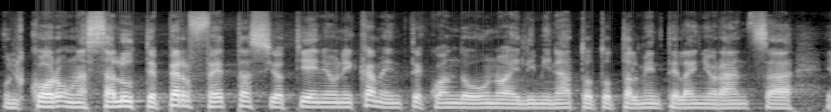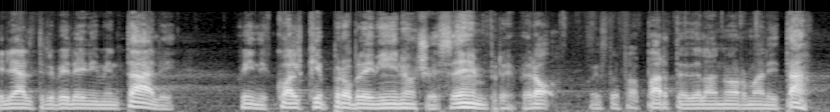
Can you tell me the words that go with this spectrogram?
una salute perfetta si ottiene unicamente quando uno ha eliminato totalmente la ignoranza e gli altri veleni mentali. quindi qualche problemino c'è sempre, però questo fa parte della normalità,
